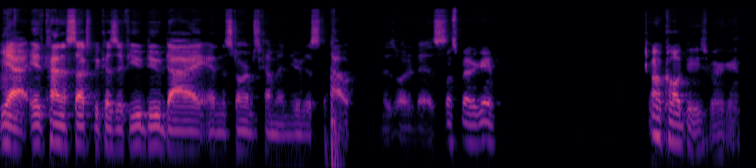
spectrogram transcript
yeah, it kind of sucks because if you do die and the storms come in, you're just out. Is what it is. What's better game? oh, Call of Duty's better game.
